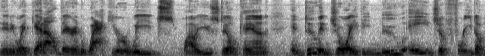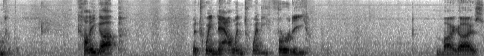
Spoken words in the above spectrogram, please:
Anyway, get out there and whack your weeds while you still can. And do enjoy the new age of freedom coming up between now and 2030. Bye, guys.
